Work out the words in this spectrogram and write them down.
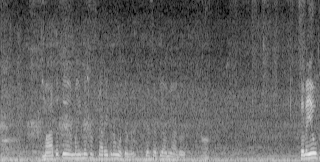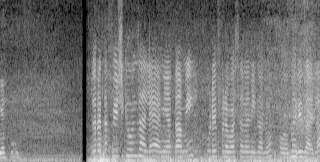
हा, मग आता ते महिन्याचाच कार्यक्रम होता ना त्यासाठी आम्ही आलो होतो. हा. चला येऊ का? हो. फिश घेऊन झाले आणि आता आम्ही पुढे प्रवासाला निघालो घरी जायला.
